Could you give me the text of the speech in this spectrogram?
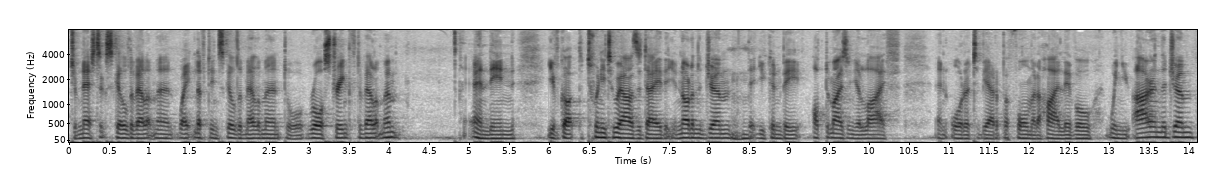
gymnastic skill development, weightlifting skill development, or raw strength development. And then you've got the 22 hours a day that you're not in the gym that you can be optimizing your life in order to be able to perform at a high level when you are in the gym.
